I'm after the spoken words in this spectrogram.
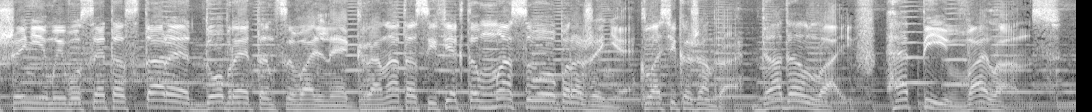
Завершении моего сета старая добрая танцевальная граната с эффектом массового поражения. Классика жанра. Dada Life. Happy Violence.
